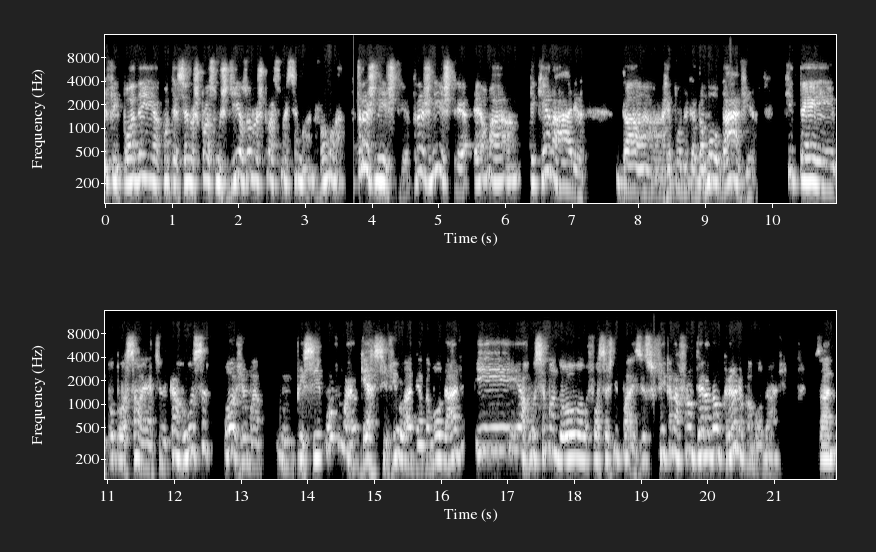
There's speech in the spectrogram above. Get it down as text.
enfim, podem acontecer nos próximos dias ou nas próximas semanas. Vamos lá. Transnistria. Transnistria é uma pequena área da República da Moldávia, que tem população étnica russa. Houve uma, um princípio, houve uma guerra civil lá dentro da Moldávia e a Rússia mandou forças de paz. Isso fica na fronteira da Ucrânia com a Moldávia. Sabe?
